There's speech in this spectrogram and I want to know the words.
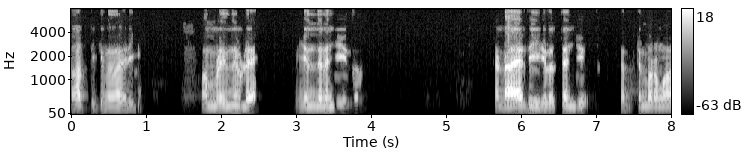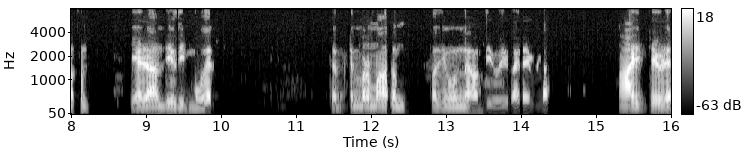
പ്രാർത്ഥിക്കുന്നതായിരിക്കും. നമ്മൾ ഇന്നിവിടെ വിചിന്തനം ചെയ്യുന്നത് രണ്ടായിരത്തി ഇരുപത്തഞ്ച് സെപ്റ്റംബർ മാസം ഏഴാം തീയതി മുതൽ സെപ്റ്റംബർ മാസം പതിമൂന്നാം തീയതി വരെയുള്ള ആഴ്ചയുടെ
